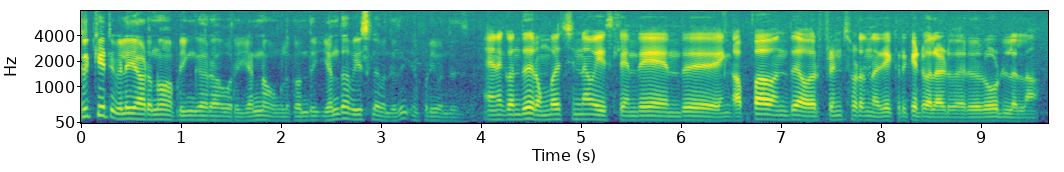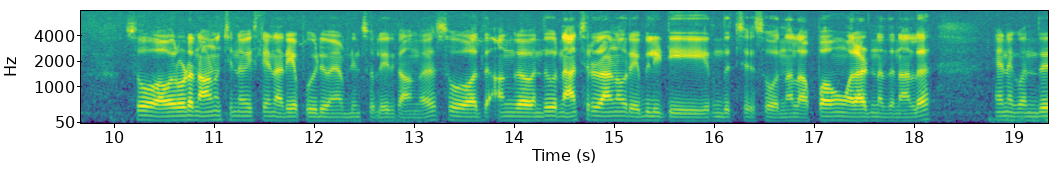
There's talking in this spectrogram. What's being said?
கிரிக்கெட் விளையாடணும் அப்படிங்கிற ஒரு எண்ணம் உங்களுக்கு வந்து எந்த வயசில் வந்தது? எப்படி வந்தது எனக்கு வந்து ரொம்ப சின்ன வயசுலேருந்தே வந்து எங்கள் அப்பா வந்து அவர் ஃப்ரெண்ட்ஸோட நிறைய கிரிக்கெட் விளையாடுவார் ரோட்லலாம் ஸோ அவரோட நானும் சின்ன வயசுலேயே நிறைய போயிடுவேன் அப்படின்னு சொல்லியிருக்காங்க. ஸோ அது அங்கே வந்து ஒரு நேச்சுரலான ஒரு எபிலிட்டி இருந்துச்சு. ஸோ அதனால் அப்பாவும் விளாடினதுனால எனக்கு வந்து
